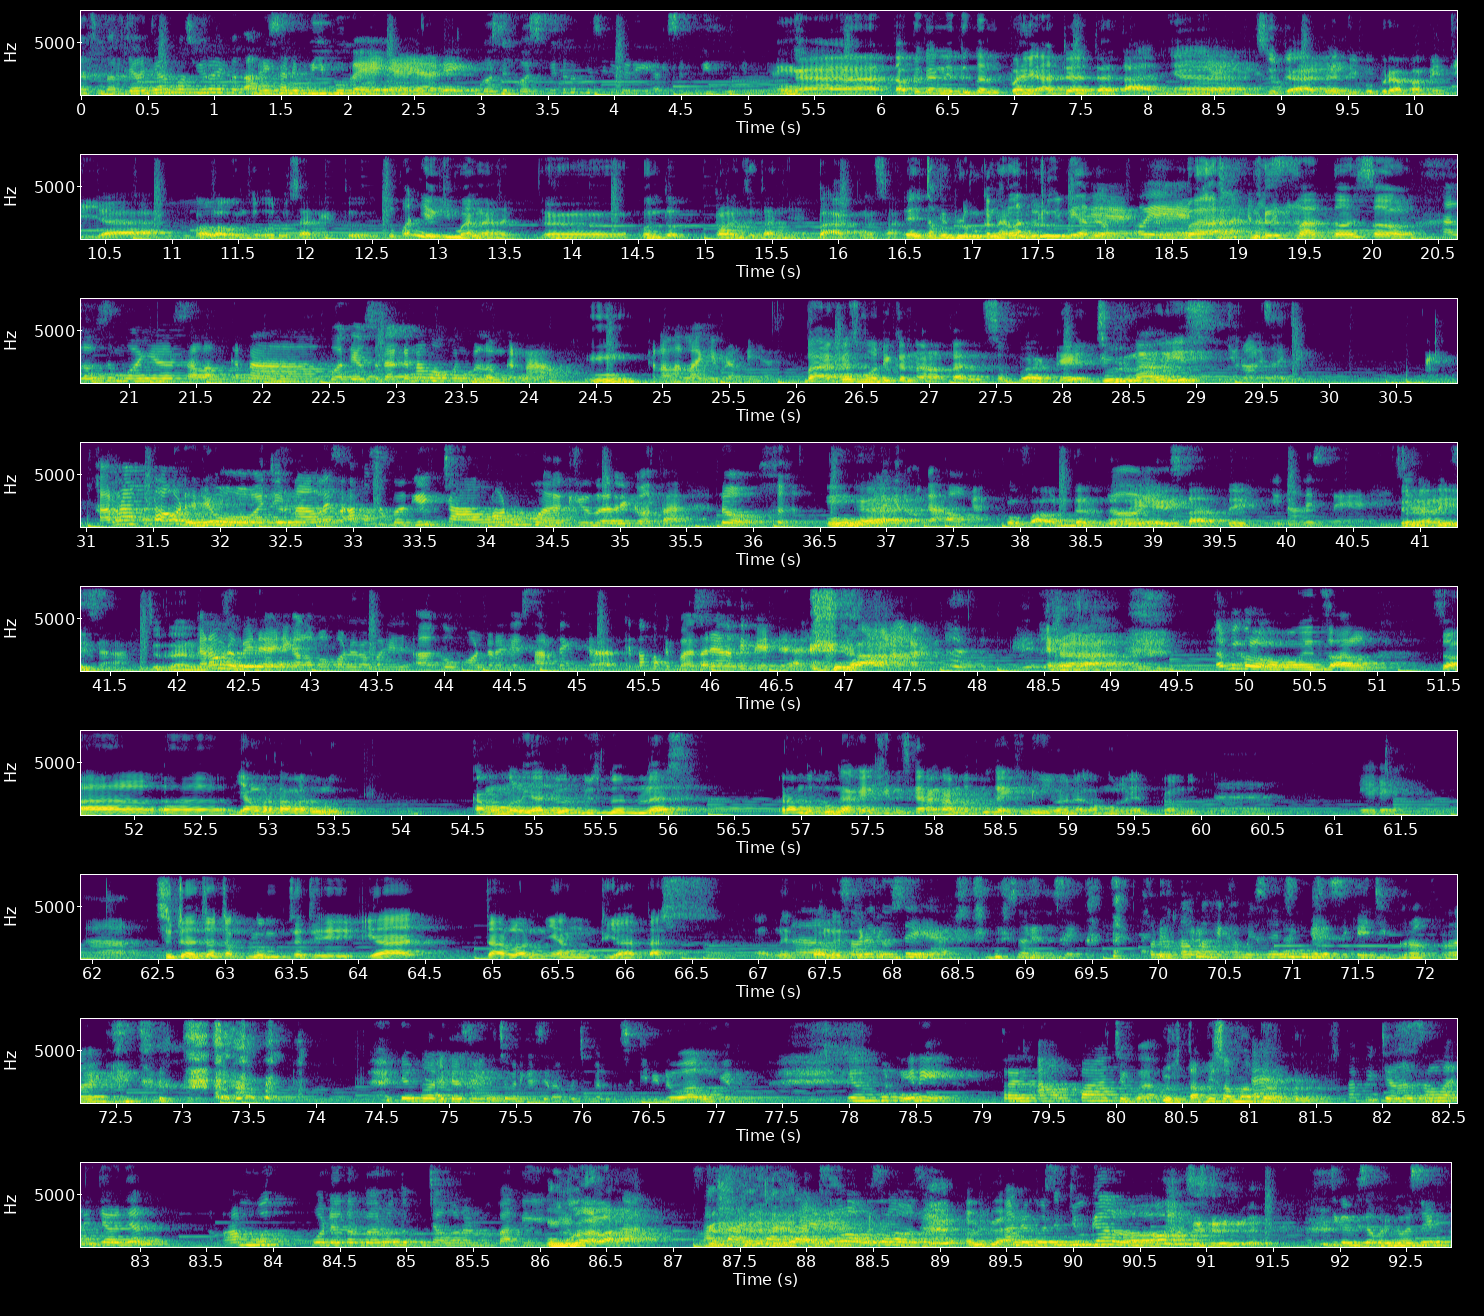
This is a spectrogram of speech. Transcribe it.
Sebentar sebentar jangan-jangan Mas Wira ikut arisan ibu-ibu kayaknya ya. Ini gosip-gosip itu kan biasanya dari arisan ibu-ibu gitu ya. Enggak, tapi kan itu kan banyak ada datanya, Iya, iya, sudah oke. ada di beberapa media. Kalau untuk urusan itu, cuman ya gimana eh, untuk kelanjutannya, Mbak Agnes? Eh tapi belum kenalan dulu ini ada Iya, Oh iya, iya. Mbak Agnes. Santoso. Halo semuanya, salam kenal. Buat yang sudah kenal maupun belum kenal. Hmm. Kenalan lagi berarti ya. Mbak Agnes mau dikenalkan sebagai jurnalis Jurnalis aja. Karena aku tahu deh dia mau ngomong jurnalis, aku sebagai calon wakil wali kota. No. enggak gitu, enggak, oh enggak. co-founder dari Oh, iya. Hey Startik Jurnalis deh. jurnalis ah. jurnalis Karena udah beda ini kalau co-founder sama uh, co-founder Heystartik uh, kita topik bahasannya nanti beda. tapi kalau ngomongin soal soal eh, yang pertama dulu kamu melihat 2019 rambutku nggak kayak gini sekarang rambutku kayak gini gimana kamu lihat rambutku Uh, ya deh. Uh, sudah cocok belum jadi ya calon yang di atas elit Uh, politik sorry to gitu. say ya, sorry to say. Pernah tahu kakek kami saya ini enggak sih kayak jiggrok gitu? yang kalau dikasih ini cuma dikasih rambut cuma segini doang gitu. Ya ampun ini tren apa coba? Loh, tapi sama Eh. barber Tapi jangan salah ini jangan-jangan rambut model terbaru untuk pencalonan bupati. Enggak lah. Santai, santai, slow, slow, slow. enggak Ada gosip juga loh. Aku juga bisa bergosip.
